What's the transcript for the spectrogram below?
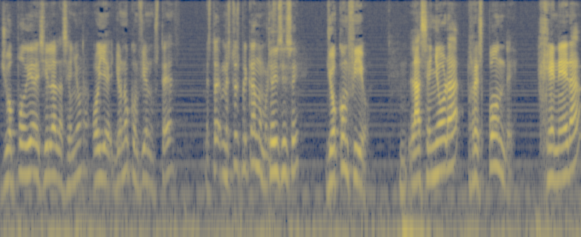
Yo podía decirle a la señora, oye, yo no confío en usted ¿Me estoy, explicando, Sí, sí, sí. Yo confío. La señora responde, genera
